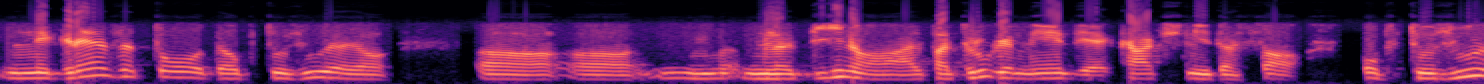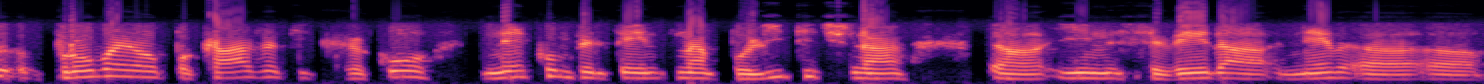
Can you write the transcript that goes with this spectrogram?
ne gre za to, da obtožujejo uh, uh, mladino ali pa druge medije, kakšni da so. Obtožujejo, probajo pokazati, kako nekompetentna, politična uh, in seveda ne, uh, uh,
